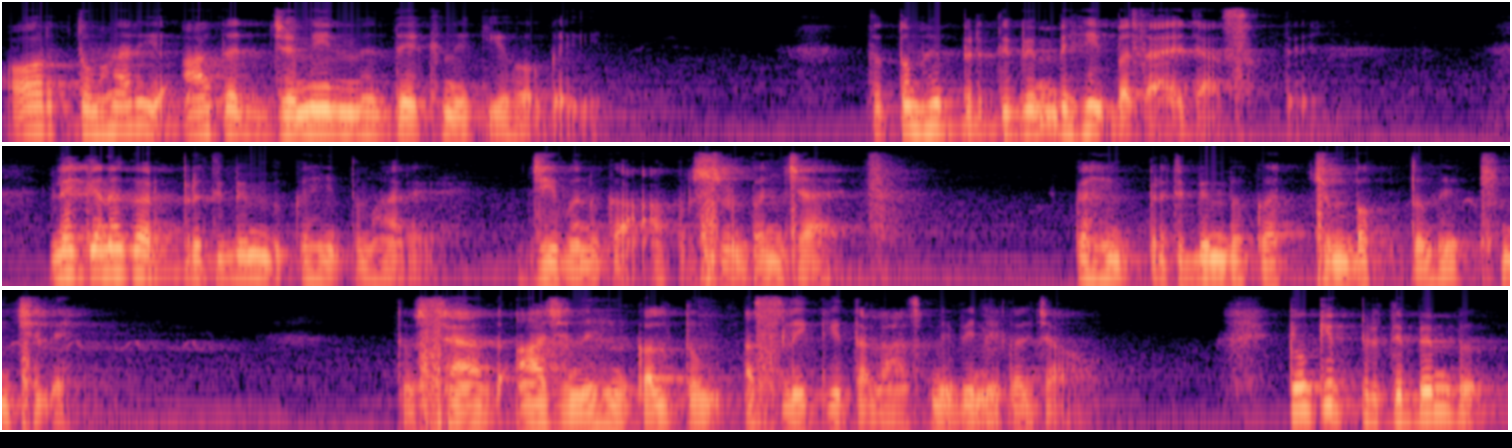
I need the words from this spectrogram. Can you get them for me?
और तुम्हारी आदत ज़मीन में देखने की हो गई। तो तुम्हें प्रतिबिंब ही बताए जा सकते हैं। लेकिन अगर प्रतिबिंब कहीं तुम्हारे जीवन का आकर्षण बन जाए, कहीं प्रतिबिंब का चुंबक तुम्हें खींच ले तो शायद आज नहीं, कल तुम असली की तलाश में भी निकल जाओ। क्योंकि प्रतिबिंब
